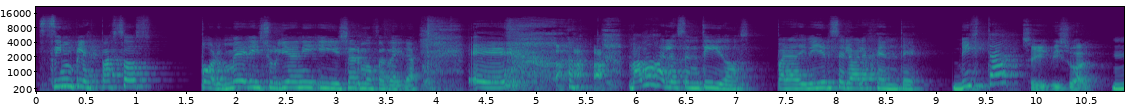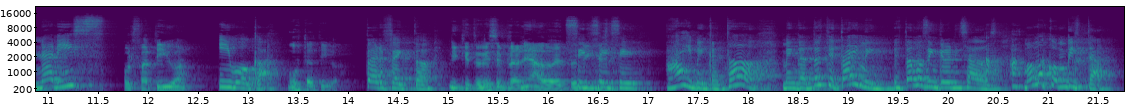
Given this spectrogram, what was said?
simples pasos por Mary Giuliani y Guillermo Ferreira. Eh, vamos a los sentidos para dividírselo a la gente. Vista, Sí, visual, nariz olfativa, y boca. gustativa. Perfecto. Ni que tuviese planeado esto. Sí, que- sí, sí. Ay, me encantó. Me encantó este timing. Estamos sincronizados. Vamos con vista.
